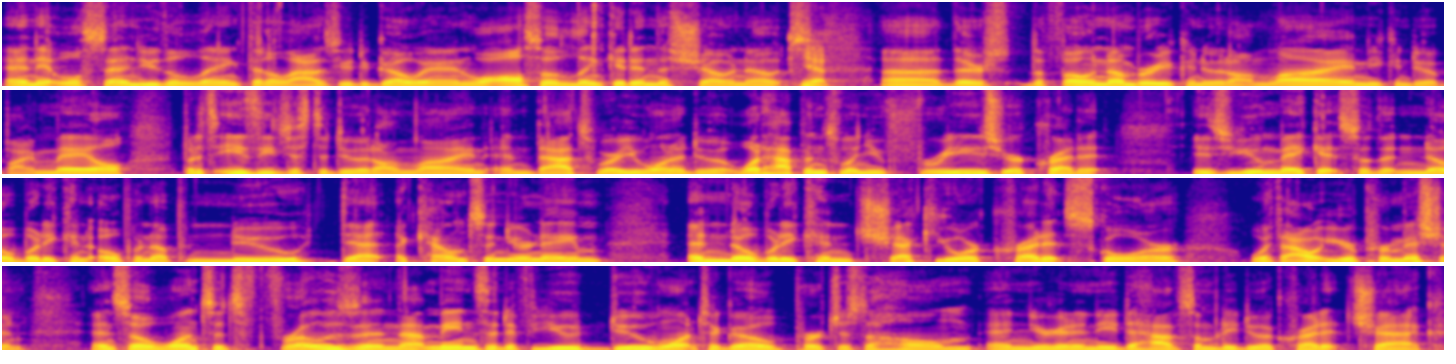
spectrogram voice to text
and it will send you the link that allows you to go in. We'll also link it in the show notes. Yep. Uh, there's the phone number. You can do it online. You can do it by mail, but it's easy just to do it online, and that's where you want to do it. What happens when you freeze your credit is you make it so that nobody can open up new debt accounts in your name and nobody can check your credit score without your permission. And so once it's frozen, that means that if you do want to go purchase a home and you're going to need to have somebody do a credit check,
